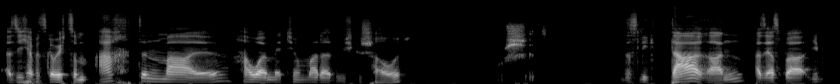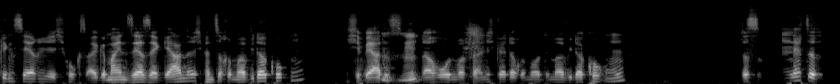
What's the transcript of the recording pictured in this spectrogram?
also ich habe jetzt glaube ich zum achten Mal How I Met Your Mother durchgeschaut. shit. Das liegt daran, also erstmal Lieblingsserie, ich gucke es allgemein sehr, sehr gerne. Ich könnte es auch immer wieder gucken. Ich werde es Mhm. mit einer hohen Wahrscheinlichkeit auch immer und immer wieder gucken. Das nette.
